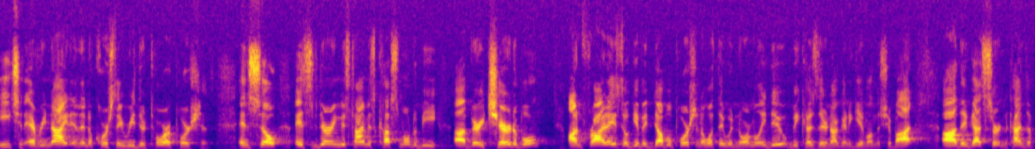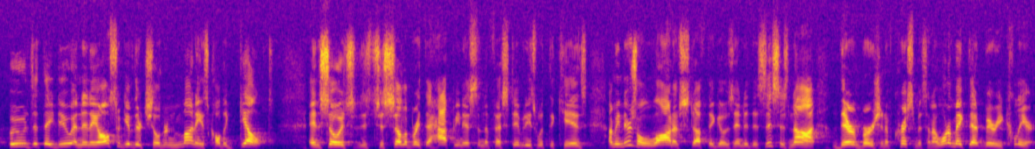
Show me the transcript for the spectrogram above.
each and every night. And then, of course, they read their Torah portions. And so it's during this time, it's customary to be uh, very charitable on Fridays, they'll give a double portion of what they would normally do because they're not going to give on the Shabbat. Uh, they've got certain kinds of foods that they do, and then they also give their children money. It's called a gelt. And so it's, it's, to celebrate the happiness and the festivities with the kids. I mean, there's a lot of stuff that goes into this. This is not their version of Christmas, and I want to make that very clear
